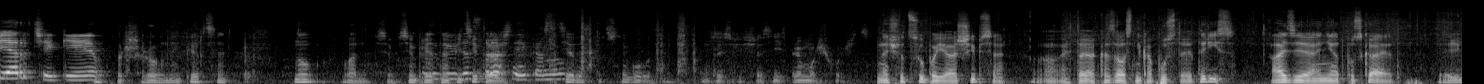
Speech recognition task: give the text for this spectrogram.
Перчики. фаршированные перцы. Ну, ладно, все, всем приятного аппетита. страшненько, ну. Кстати, я достаточно голодный. Ну, то есть сейчас есть прям очень хочется. Насчет супа я ошибся. А, Это оказалось не капуста, это рис. Азия не отпускает. Ри-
